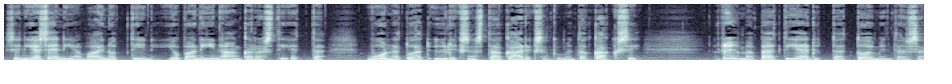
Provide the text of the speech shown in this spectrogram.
Sen jäseniä vainottiin jopa niin ankarasti, että vuonna 1982 ryhmä päätti jäädyttää toimintansa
